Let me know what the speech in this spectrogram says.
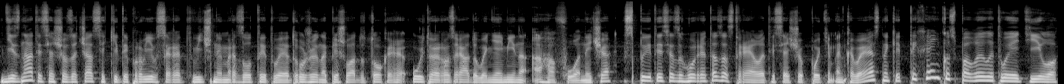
дізнатися, що за час, який ти провів серед вічної мерзлоти, твоя дружина пішла до токаря ультрарозряду Веніаміна Агафонича, спитися з гори та застрелитися, щоб потім НКВСники тихенько спалили твоє тіло,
